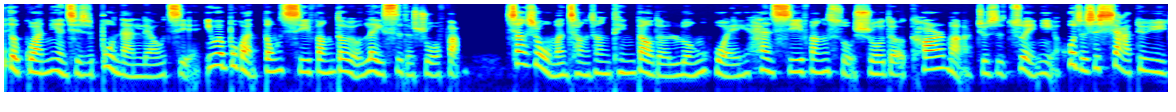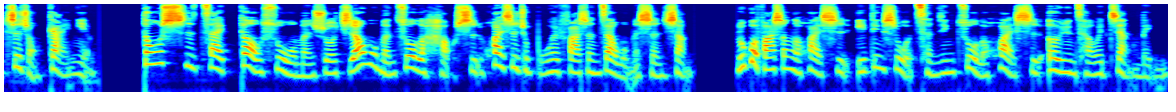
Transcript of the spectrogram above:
个观念其实不难了解，因为不管东西方都有类似的说法，像是我们常常听到的轮回和西方所说的 karma，就是罪孽，或者是下地狱这种概念，都是在告诉我们说，只要我们做了好事，坏事就不会发生在我们身上。如果发生了坏事，一定是我曾经做了坏事，厄运才会降临。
